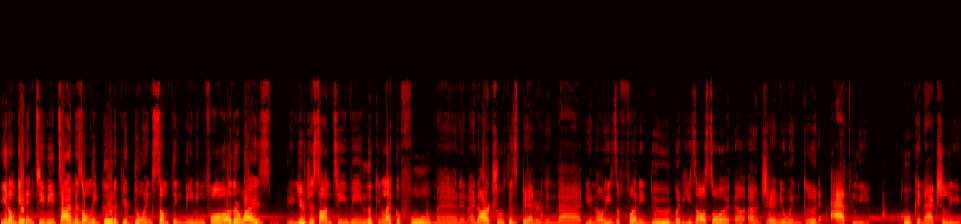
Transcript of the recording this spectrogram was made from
you know, getting TV time is only good if you're doing something meaningful. Otherwise, you're just on TV looking like a fool, man. And, and R-Truth is better than that. You know, he's a funny dude, but he's also a, a, a genuine good athlete who can actually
